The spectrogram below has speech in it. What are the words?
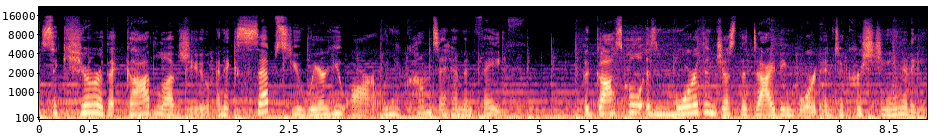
secure that God loves you and accepts you where you are when you come to Him in faith. The gospel is more than just the diving board into Christianity,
